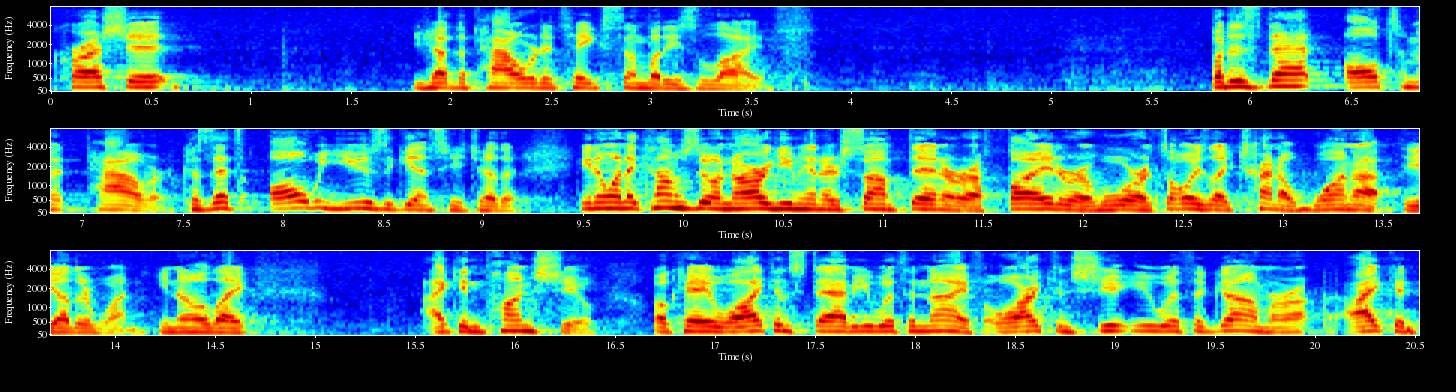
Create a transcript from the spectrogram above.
crush it, you have the power to take somebody's life. But is that ultimate power? Because that's all we use against each other. You know, when it comes to an argument or something, or a fight or a war, it's always like trying to one up the other one. You know, like, I can punch you. Okay, well, I can stab you with a knife, or I can shoot you with a gun, or I can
